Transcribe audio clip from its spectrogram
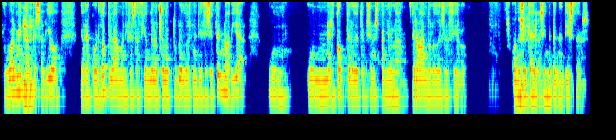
Igualmente, aunque salió, yo recuerdo que la manifestación del 8 de octubre de 2017 no había un, helicóptero de televisión española grabándolo desde el cielo, cuando se caen las independentistas.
